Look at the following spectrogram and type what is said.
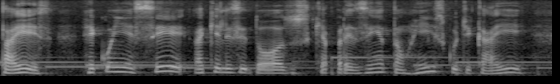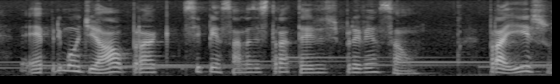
Thaís, Reconhecer aqueles idosos que apresentam risco de cair é primordial para se pensar nas estratégias de prevenção. Para isso,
